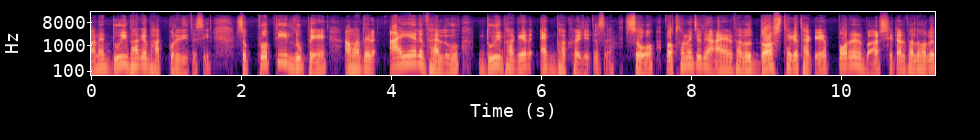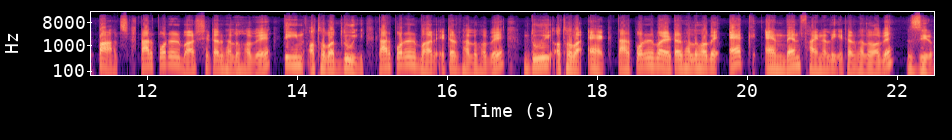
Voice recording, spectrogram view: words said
মানে দুই ভাগে ভাগ করে দিতেছি। সো প্রতি লুপে আমাদের আই এর ভ্যালু দুই ভাগের এক ভাগ হয়ে যেতেছে সো প্রথমে যদি আই এর ভ্যালু দশ থেকে থাকে, পরের বার সেটার ভ্যালু হবে পাঁচ, তারপরের বার সেটার ভ্যালু হবে তিন অথবা দুই, তারপরের বার এটার ভ্যালু হবে দুই অথবা এক, তারপরের বার এটার ভ্যালু হবে এক অ্যান্ড দেন ফাইনালি এটার ভ্যালু হবে জিরো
